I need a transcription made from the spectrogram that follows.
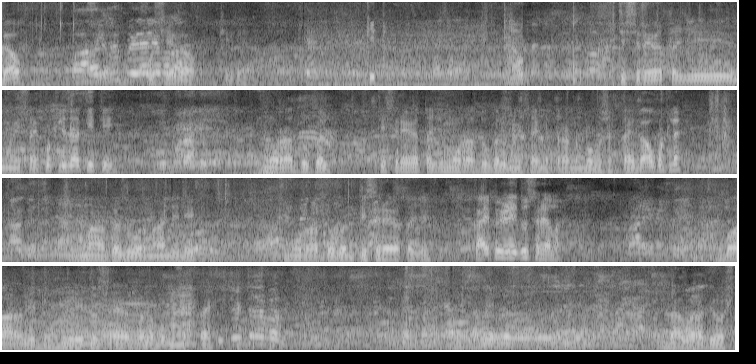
गाव? गाव ठीक आहे. कित तिसऱ्या वेताची म्हैस आहे. कुठली जाती ती? मोरा दुगल तिसऱ्या वेताची मोरा दुगल म्हैस आहे मित्रांनो. बघू शकताय. गाव कुठलं? नागजवरून आलेली मोरा दुगल तिसऱ्या वेताची काय पिळे दुसऱ्याला? बारा लिटर पिळे दुसऱ्या वेताला बघू शकताय. दहा बारा दिवस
